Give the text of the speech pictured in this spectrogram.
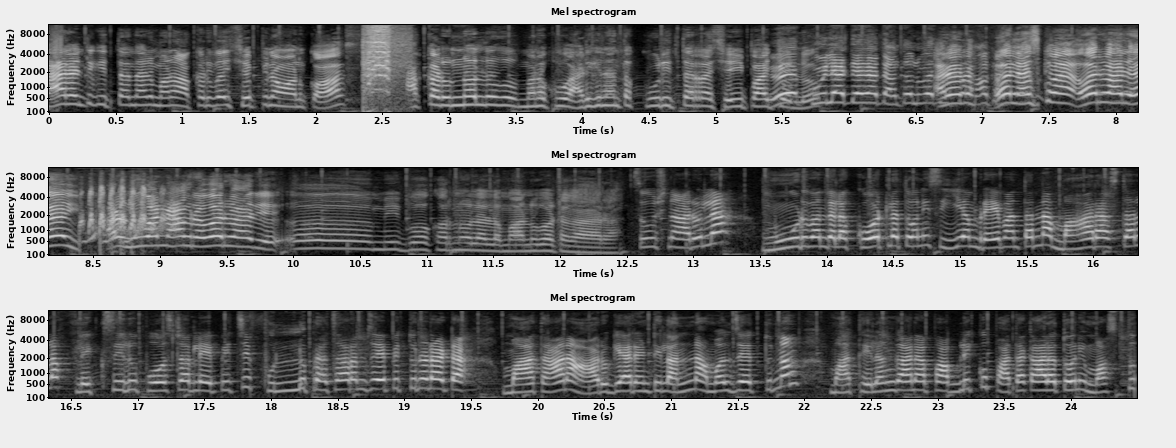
గ్యారెంటీకి ఇస్తుందని మనం అక్కడికి పోయి చెప్పినాం అనుకో. అక్కడ ఉన్న వాళ్ళు మనకు అడిగినంత కూడిస్తారా వారి ఓ మీ చూసినారులా? మూడు వందల కోట్లతోని సీఎం రేవంత్ అన్న మహారాష్ట్రలో ఫ్లెక్సీలు పోస్టర్లు వేపించి ఫుల్ ప్రచారం చేపిస్తున్నాడట. మా తాన ఆరు గ్యారెంటీలు అన్ని అమలు చేస్తున్నాం. మా తెలంగాణ పబ్లిక్ పథకాలతోని మస్తు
